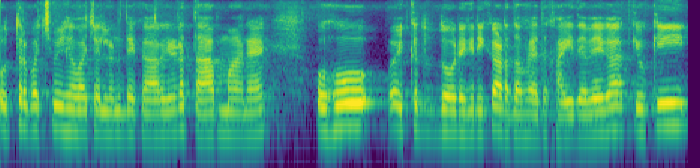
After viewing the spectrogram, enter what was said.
ਉੱਤਰ ਪੱਛਮੀ ਹਵਾ ਚੱਲਣ ਦੇ ਕਾਰਨ ਜਿਹੜਾ ਤਾਪਮਾਨ ਹੈ, ਉਹ 1 ਤੋਂ 2 ਡਿਗਰੀ ਘਟਦਾ ਹੋਇਆ ਦਿਖਾਈ ਦੇਵੇਗਾ, ਕਿਉਂਕਿ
